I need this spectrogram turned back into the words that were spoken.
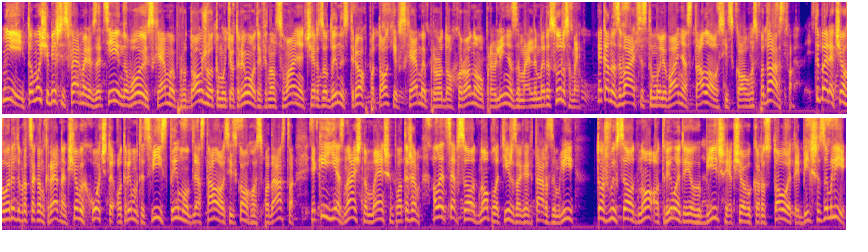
Ні, тому що більшість фермерів за цією новою схемою продовжуватимуть отримувати фінансування через один із трьох потоків схеми природоохоронного управління земельними ресурсами, яка називається стимулювання сталого сільського господарства. Тепер, якщо говорити про це конкретно, якщо ви хочете отримати свій стимул для сталого сільського господарства, який є значно меншим платежем, але це все одно платіж за гектар землі. Тож ви все одно отримаєте його більше, якщо використовуєте більше землі.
